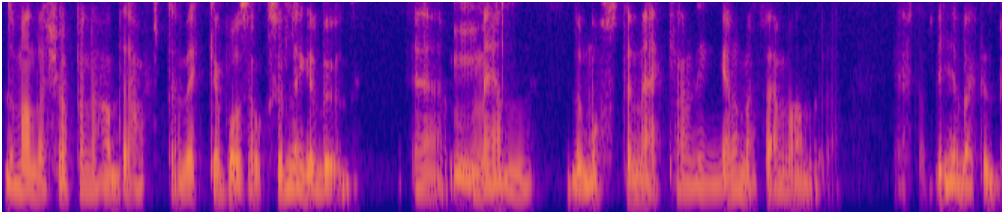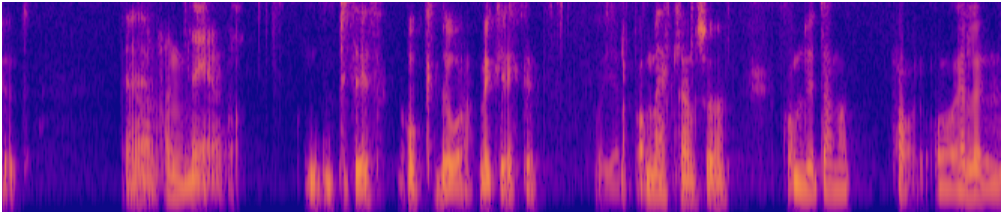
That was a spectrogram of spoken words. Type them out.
de andra köparna hade haft en vecka på sig också att lägga bud. Eh, Mm. Men då måste mäklaren ringa de här fem andra efter att vi har lagt ett bud. Eh, Ja, säga. Precis. Och då, mycket riktigt, på hjälp av mäklaren så kom det ett annat par, och, eller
